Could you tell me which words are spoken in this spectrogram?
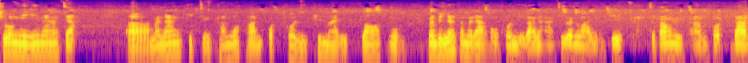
ช่วงนี้น่าจะ มานั่งคิดถึงคำว่าความอดทนขึ้นมาอีกรอบหนึ่งมันเป็นเรื่องธรรมดาของคนอยู่แล้วนะฮะที่วันวันที่จะต้องมีความกดดัน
